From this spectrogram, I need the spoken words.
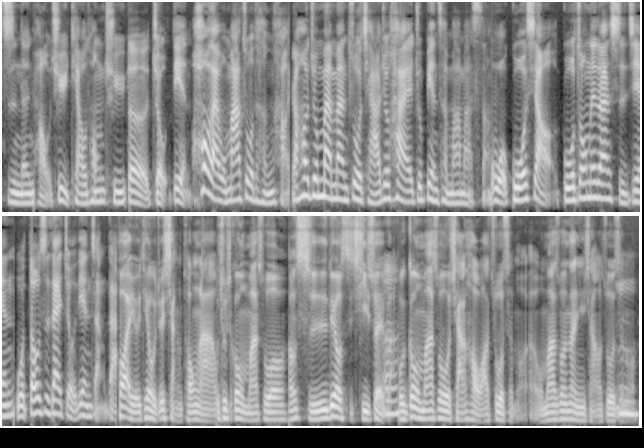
只能跑去调通区的酒店。后来我妈做的很好，然后就慢慢做起来，就后来就变成妈妈桑。我国小、国中那段时间，我都是在酒店长大。后来有一天我就想通啦，我就跟我妈说，好像十六、十七岁吧，嗯、我跟我妈说，我想好我要做什么。我妈说，那你想要做什么？嗯、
